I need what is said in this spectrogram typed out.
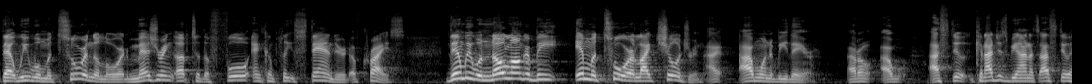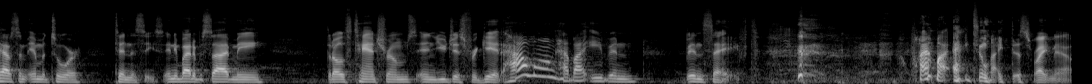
that we will mature in the Lord, measuring up to the full and complete standard of Christ. Then we will no longer be immature like children. I, I want to be there. I don't, I, I still, can I just be honest? I still have some immature tendencies. Anybody beside me throws tantrums and you just forget, how long have I even been saved? Why am I acting like this right now?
